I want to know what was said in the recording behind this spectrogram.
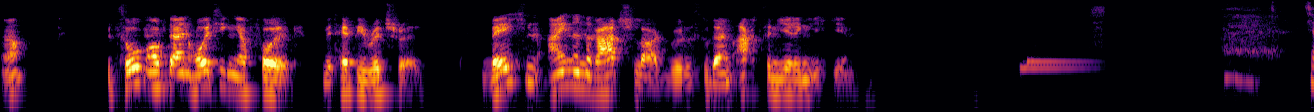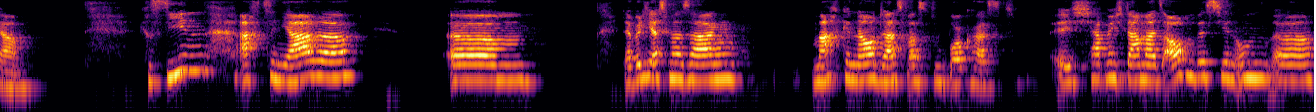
ja, bezogen auf deinen heutigen Erfolg mit Happy Ritual, welchen einen Ratschlag würdest du deinem 18-jährigen Ich geben? Tja, Christine, 18 Jahre, ähm, da würde ich erstmal sagen, mach genau das, was du Bock hast. Ich habe mich damals auch ein bisschen um äh,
